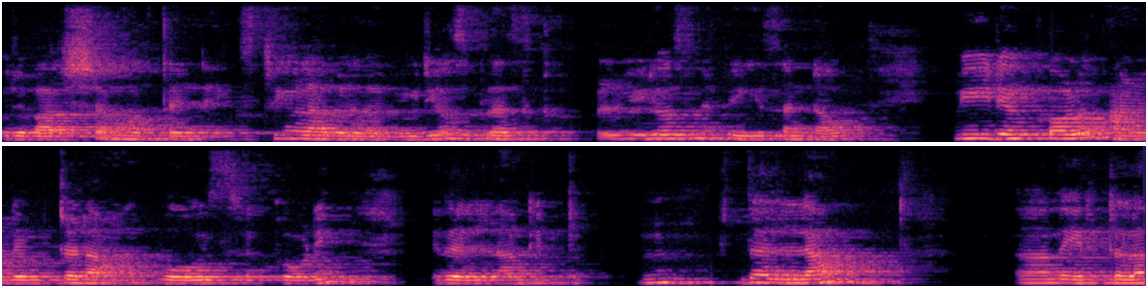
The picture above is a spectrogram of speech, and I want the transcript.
ഒരു വർഷം മൊത്തം എക്സ്ട്രീം ലെവലിലുള്ള വീഡിയോസ് പ്ലസ് കപ്പിൾ വീഡിയോസിന് ഫീസ് ഉണ്ടാവും. വീഡിയോ കോൾ അൺലിമിറ്റഡ് ആണ് വോയിസ് റെക്കോർഡിംഗ് ഇതെല്ലാം കിട്ടും. ഇതെല്ലാം നേരിട്ടുള്ള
